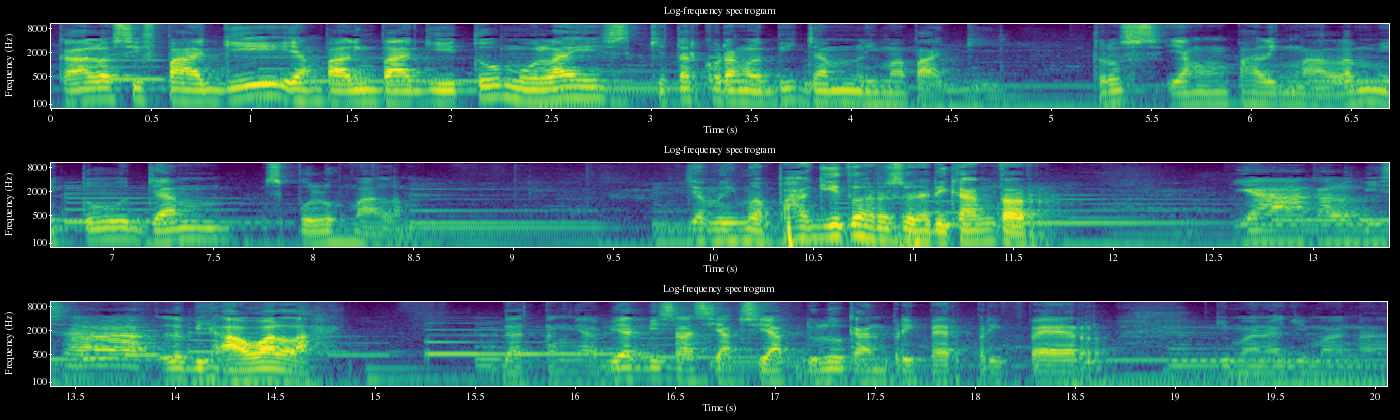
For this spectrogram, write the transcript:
Kalau shift pagi yang paling pagi itu mulai sekitar kurang lebih jam 5 pagi. Terus yang paling malam itu jam 10 malam. Jam 5 pagi itu harus sudah di kantor. Ya, kalau bisa lebih awal lah datangnya biar bisa siap-siap dulu kan prepare prepare gimana gimana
